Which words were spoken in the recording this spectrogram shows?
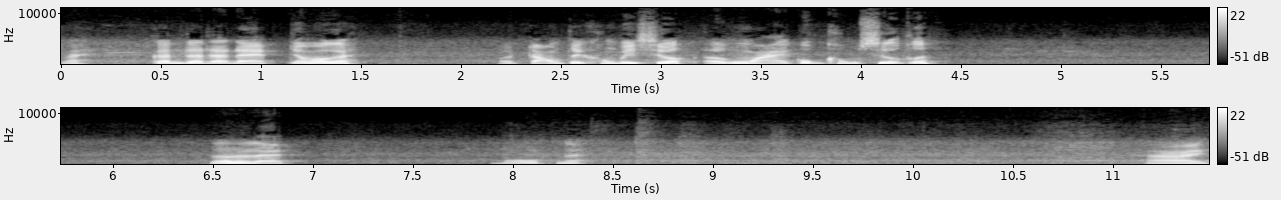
này, cần rất là đẹp nha mọi người. Ở trong thì không bị xước, ở ngoài cũng không xước luôn rất là đẹp. Một này hai.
